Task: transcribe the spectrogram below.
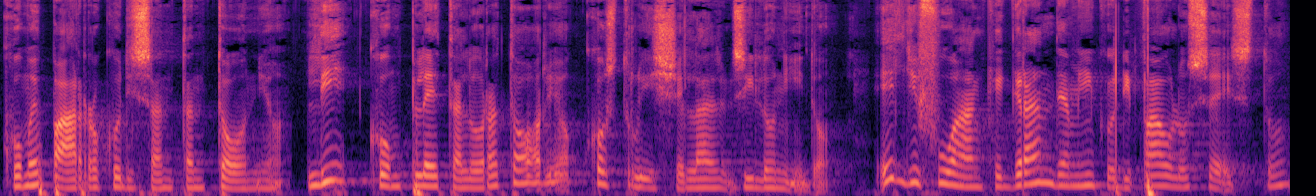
come parroco di Sant'Antonio. Lì completa l'oratorio, costruisce l'asilo nido. Egli fu anche grande amico di Paolo VI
